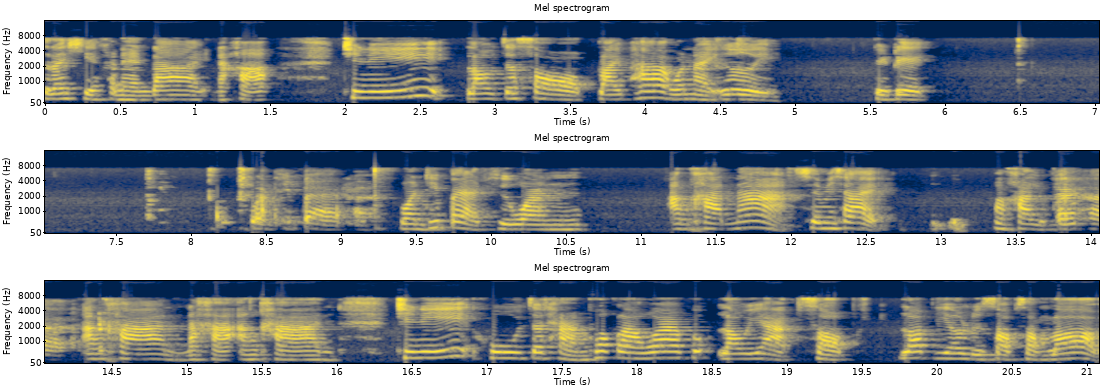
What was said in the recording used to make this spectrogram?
จะได้เคลียร์คะแนนได้นะคะ ทีนี้เราจะสอบปลายภาควันไหนเอ่ยเด็กวันที่แปดค่ะๆวันที่8คือวันอังคารหน้า ใช่ไม่ใช่อังคารหรือพุใช่ธค่ะอังคารนะคะ อังคาร ทีนี้ครูจะถามพวกเราว่าพวกเราอยากสอบรอบเดียวหรือสอบสองรอบ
